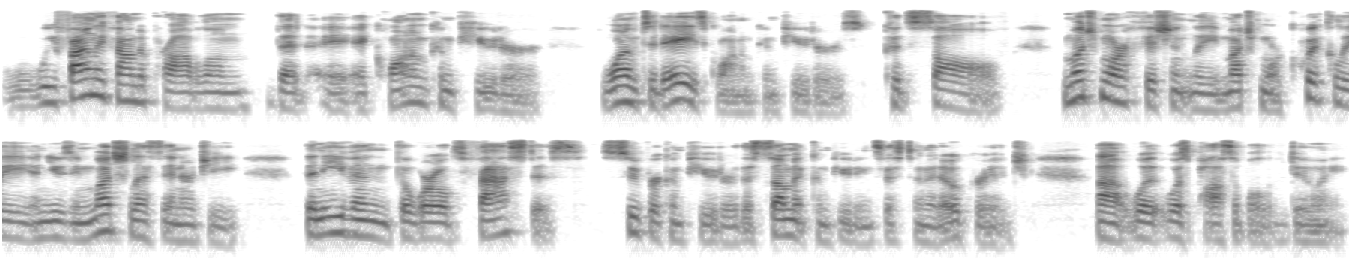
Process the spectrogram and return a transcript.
We finally found a problem that a, a quantum computer, one of today's quantum computers, could solve much more efficiently, much more quickly, and using much less energy than even the world's fastest supercomputer, the Summit computing system at Oak Ridge, uh, w- was possible of doing.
